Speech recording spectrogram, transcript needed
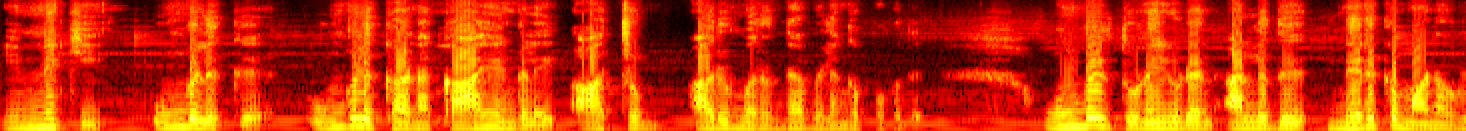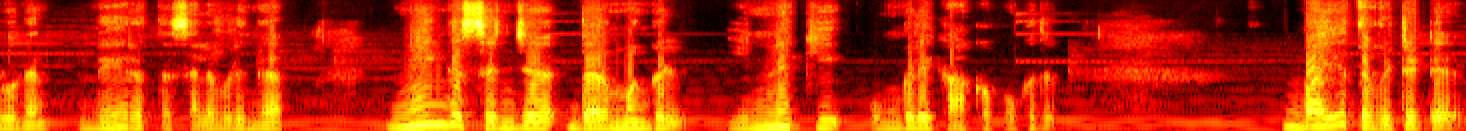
இன்னைக்கு உங்களுக்கு உங்களுக்கான காயங்களை ஆற்றும் அருமருந்தா விளங்க போகுது. உங்கள் துணையுடன் அல்லது நெருக்கமானவர்களுடன் நேரத்தை செலவிடுங்க. நீங்க செஞ்ச தர்மங்கள் இன்னைக்கு உங்களை காக்க போகுது. பயத்தை விட்டுட்டு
